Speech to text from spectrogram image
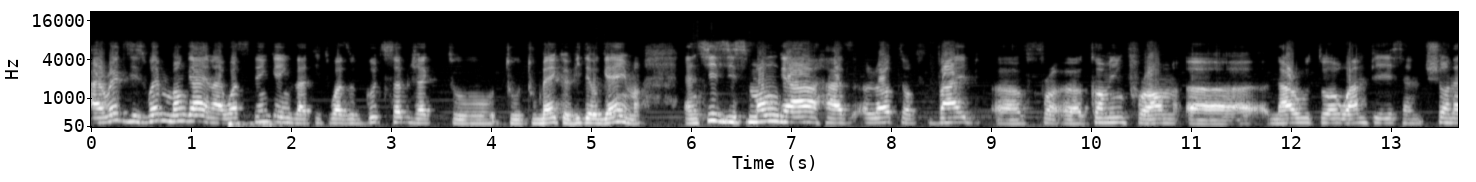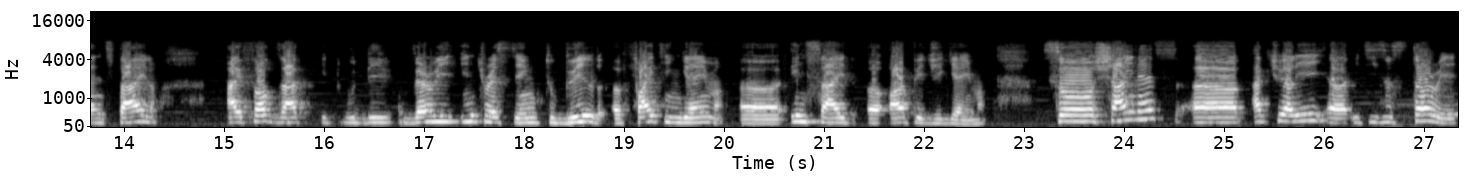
I read this web manga and I was thinking that it was a good subject to, to, to make a video game. And since this manga has a lot of vibe fr- coming from Naruto, One Piece, and Shonen style, I thought that it would be very interesting to build a fighting game uh, inside a RPG game. So Shiness, uh, actually, uh, it is a story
